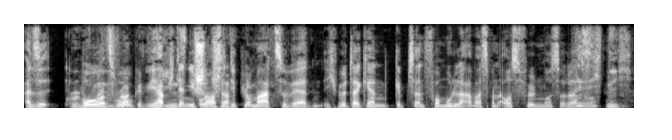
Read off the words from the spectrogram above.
Also, wo, wo wie habe ich denn die Chance? Diplomat zu werden? Ich würde da gern, gibt's da ein Formular, was man ausfüllen muss oder Weiß so? ich nicht.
